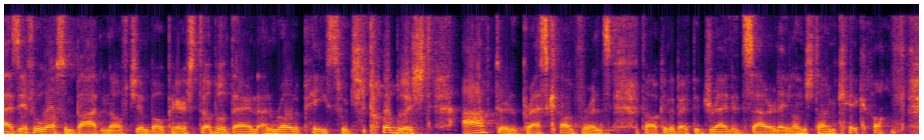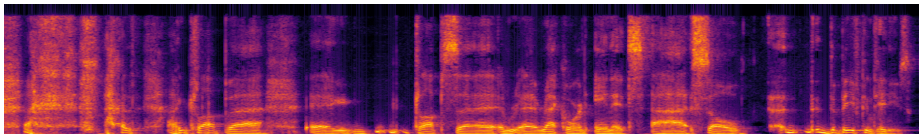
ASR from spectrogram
as if it wasn't bad enough, Jimbo Pearce doubled down and wrote a piece which he published after the press conference talking about the dreaded Saturday lunchtime kickoff. and, and Klopp, uh, uh, Klopp's uh, uh record in it. Uh, so uh, the beef continues.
